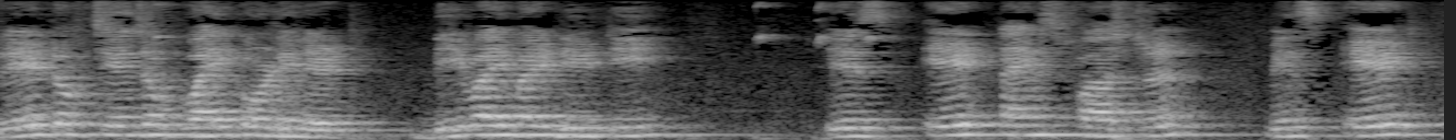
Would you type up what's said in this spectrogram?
rate of change of y coordinate dy by dt is 8 times faster means 8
